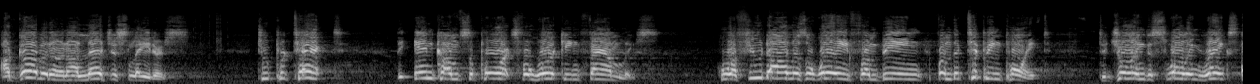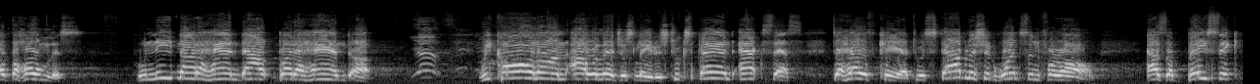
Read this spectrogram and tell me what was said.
our governor and our legislators to protect the income supports for working families who are a few dollars away from being from the tipping point to join the swelling ranks of the homeless who need not a handout but a hand up. Yes. We call on our legislators to expand access to health care, to establish it once and for all as a basic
